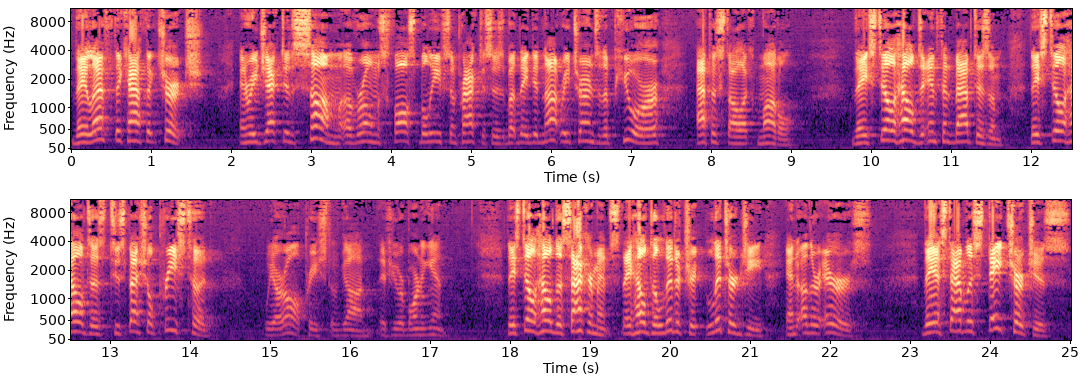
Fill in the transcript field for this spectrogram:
They left the Catholic Church and rejected some of Rome's false beliefs and practices, but they did not return to the pure apostolic model. They still held to infant baptism. They still held to, to special priesthood. We are all priests of God if you are born again. They still held to sacraments. They held to liturgy and other errors. They established state churches.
